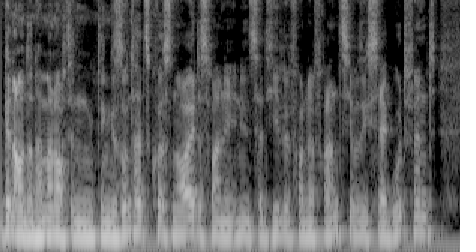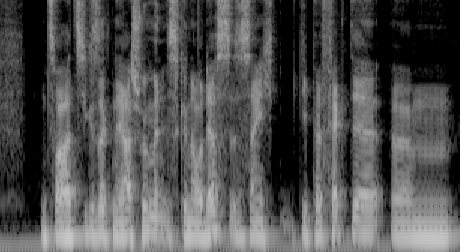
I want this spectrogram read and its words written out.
Genau, und dann haben wir noch den, den Gesundheitskurs neu. Das war eine Initiative von der Franzi, was ich sehr gut finde. Und zwar hat sie gesagt, naja, Schwimmen ist genau das. Es ist eigentlich die perfekte ähm,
